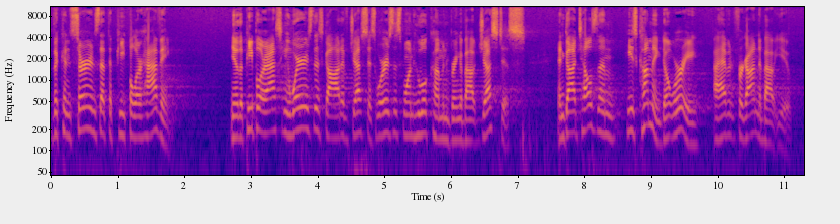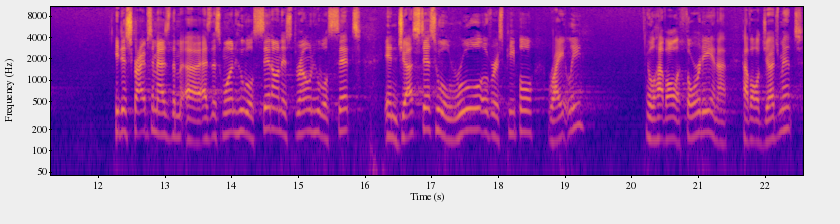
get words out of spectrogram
the concerns that the people are having. You know, the people are asking, Where is this God of justice? Where is this one who will come and bring about justice? And God tells them, He's coming. Don't worry. I haven't forgotten about you. He describes him as, the, uh, as this one who will sit on his throne, who will sit in justice, who will rule over his people rightly, who will have all authority and uh, have all judgment.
